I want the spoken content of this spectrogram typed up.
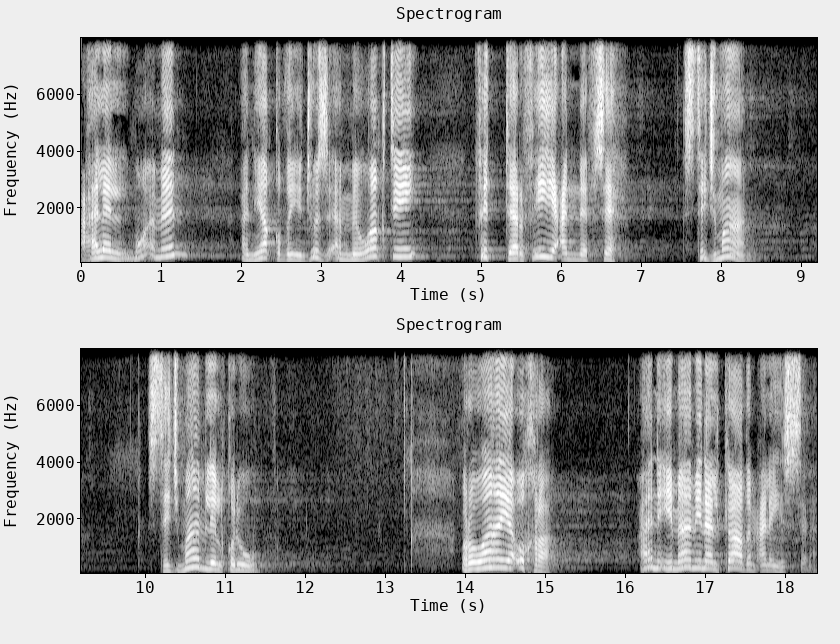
على المؤمن أن يقضي جزءا من وقته في الترفيه عن نفسه. استجمام. استجمام للقلوب. رواية أخرى عن إمامنا الكاظم عليه السلام.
